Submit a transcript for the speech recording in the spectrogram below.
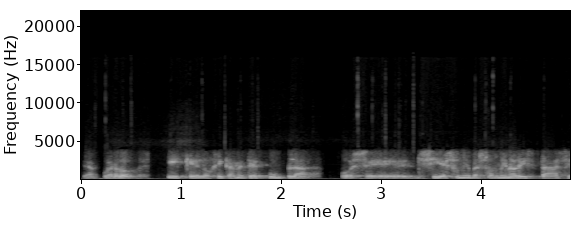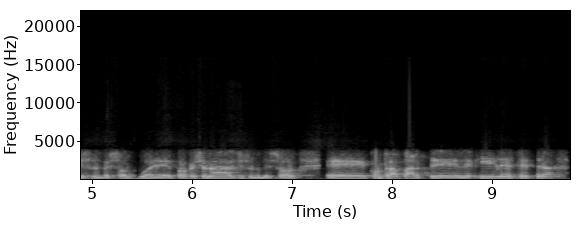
¿de acuerdo? Y que lógicamente cumpla, pues eh, si es un inversor minorista, si es un inversor profesional, si es un inversor contraparte elegible, etcétera,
